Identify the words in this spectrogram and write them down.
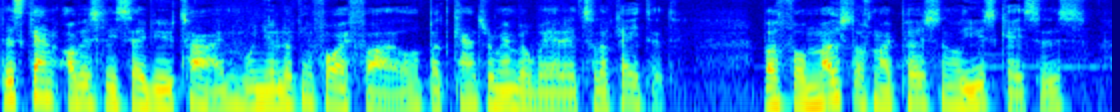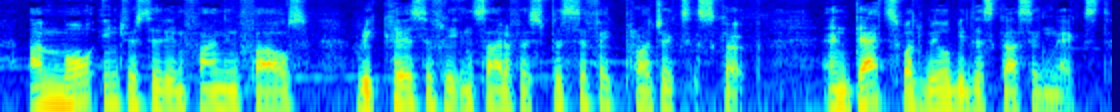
This can obviously save you time when you're looking for a file but can't remember where it's located. But for most of my personal use cases, I'm more interested in finding files recursively inside of a specific project's scope and that's what we'll be discussing next.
